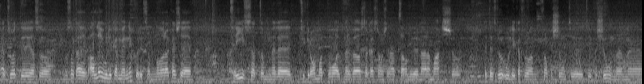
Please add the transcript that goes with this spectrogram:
Jag tror att det är alltså, som sagt, alla är olika människor liksom. Några kanske trivs att de, eller tycker om att vara lite nervösa och kanske de känner att ja, nu är det nära match. Och, jag tror olika från, från person till, till person men eh,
